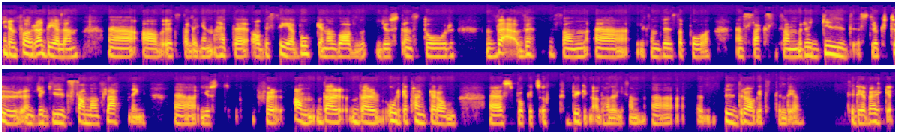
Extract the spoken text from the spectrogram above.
i den förra delen eh, av utställningen hette ABC-boken och var just en stor väv som eh, liksom visar på en slags liksom, rigid struktur, en rigid sammanflätning eh, just för, um, där, där olika tankar om eh, språkets uppbyggnad hade liksom, eh, bidragit till det, till det verket.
